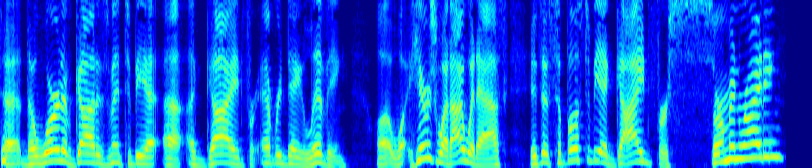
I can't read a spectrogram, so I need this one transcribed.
the, the Word of God is meant to be a, a guide for everyday living. Uh, here's what I would ask Is it supposed to be a guide for sermon writing?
